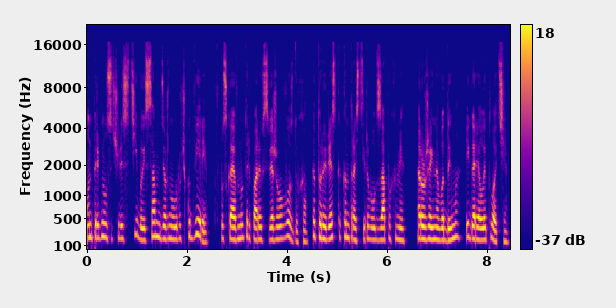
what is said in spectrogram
Он перегнулся через Стива и сам дернул ручку двери, впуская внутрь порыв свежего воздуха, который резко контрастировал с запахами оружейного дыма и горелой плоти.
